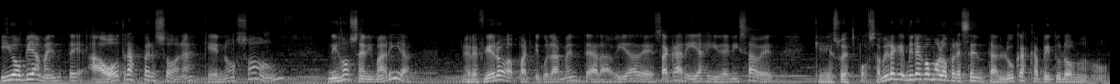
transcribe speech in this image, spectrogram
y obviamente a otras personas que no son ni José ni María. Me refiero particularmente a la vida de Zacarías y de Elizabeth, que es su esposa. Mira, que, mira cómo lo presenta Lucas capítulo 1.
